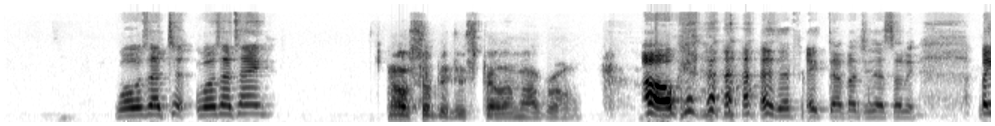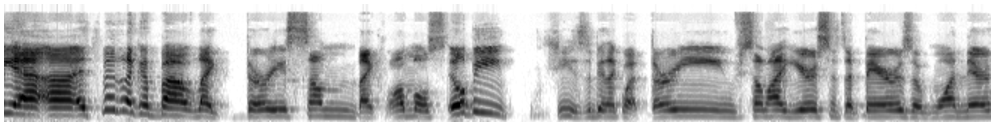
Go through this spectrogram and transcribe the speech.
what was that? T- what was that tank? Oh, something just fell in my room. Oh, okay. I picked up. I thought you said something. But yeah, uh, it's been like about like 30 some, like almost, it'll be, geez, it'll be like what, 30 some odd years since the Bears have won their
